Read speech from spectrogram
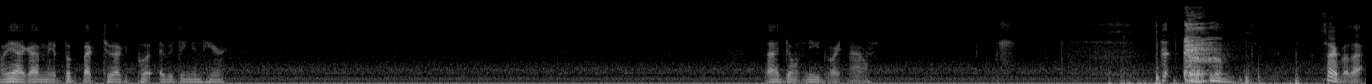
Oh yeah, I got me a book back too. I can put everything in here. I don't need right now. Sorry about that.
